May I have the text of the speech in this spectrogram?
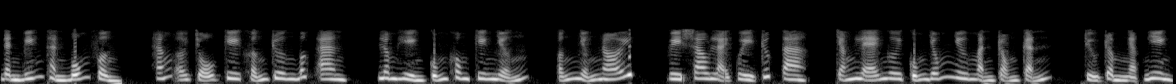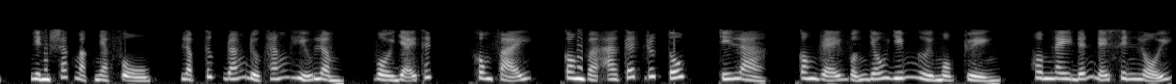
đành biến thành 4 phần, hắn ở chỗ kia khẩn trương bất an, Lâm Hiền cũng không kiên nhẫn, ẩn nhẫn nói, vì sao lại quỳ trước ta, chẳng lẽ ngươi cũng giống như mạnh trọng cảnh, triệu trầm ngạc nhiên, nhìn sắc mặt nhạc phụ, lập tức đoán được hắn hiểu lầm, vội giải thích, không phải, con và A Kết rất tốt, chỉ là, con rể vẫn giấu giếm người một chuyện, hôm nay đến để xin lỗi,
